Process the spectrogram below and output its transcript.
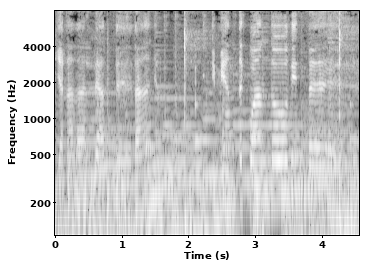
Ya nada le hace daño miente cuando dice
